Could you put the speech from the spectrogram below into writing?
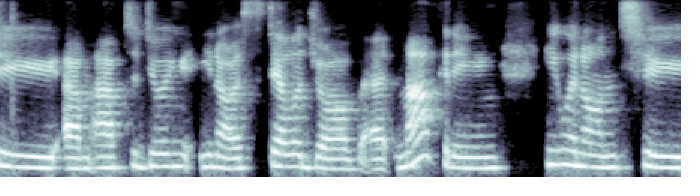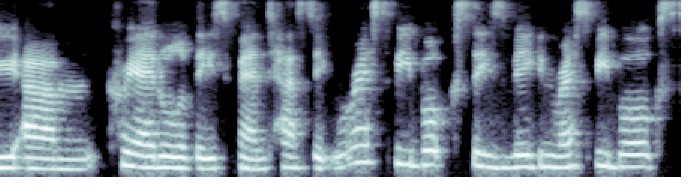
to, um, after doing, you know, a stellar job at marketing, he went on to um, create all of these fantastic recipe books, these vegan recipe books.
